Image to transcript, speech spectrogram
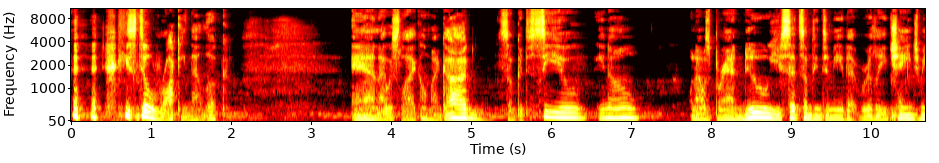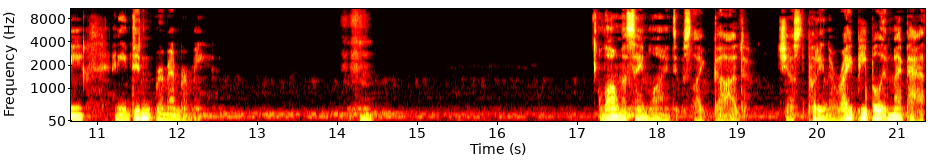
he's still rocking that look. And I was like, oh my God, so good to see you. You know, when I was brand new, you said something to me that really changed me and you didn't remember me. Hmm. Along the same lines, it was like God just putting the right people in my path,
